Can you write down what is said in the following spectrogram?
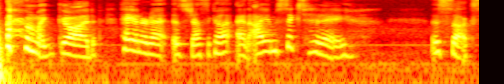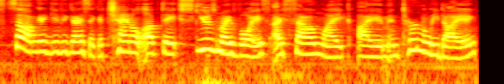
oh my god. Hey internet, it's Jessica, and I am sick today. This sucks. So I'm gonna give you guys like a channel update. Excuse my voice. I sound like I am internally dying,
